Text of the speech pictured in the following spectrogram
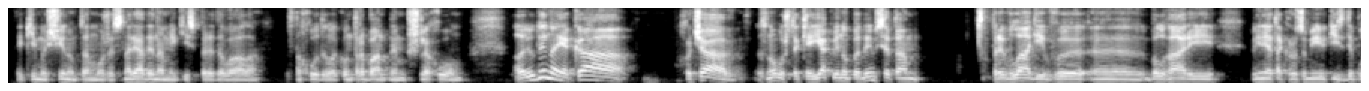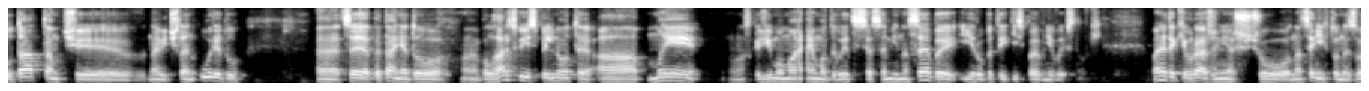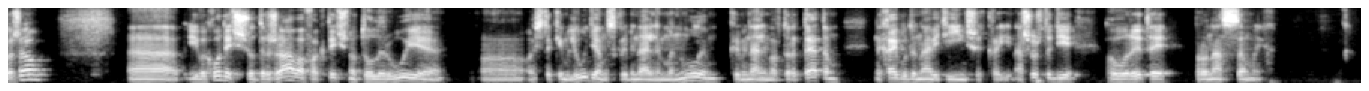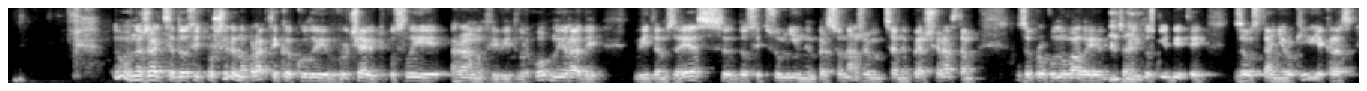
якимось чином там, може, снаряди нам якісь передавала, знаходила контрабандним шляхом. Але людина, яка, хоча знову ж таки, як він опинився там при владі в е, Болгарії, він, я так розумію, якийсь депутат там чи навіть член уряду. Е, це питання до е, болгарської спільноти. А ми, ну, скажімо, маємо дивитися самі на себе і робити якісь певні висновки. У мене таке враження, що на це ніхто не зважав. Е, і виходить, що держава фактично толерує е, ось таким людям з кримінальним минулим, кримінальним авторитетом, нехай буде навіть і інших країн. А що ж тоді говорити про нас самих? Ну, на жаль, це досить поширена практика, коли вручають посли грамоти від Верховної Ради, від МЗС досить сумнівним персонажам. Це не перший раз там запропонували взагалі дослідити за останні роки якраз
